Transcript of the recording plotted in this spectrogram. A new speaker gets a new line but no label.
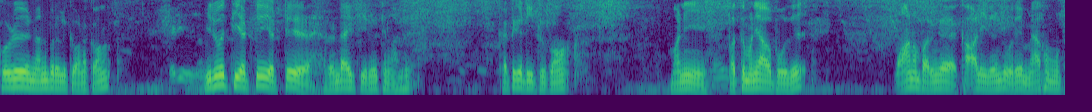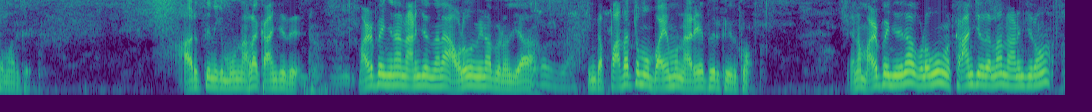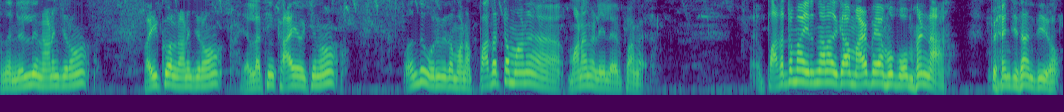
குழு நண்பர்களுக்கு வணக்கம். இருபத்தி எட்டு எட்டு ரெண்டாயிரத்தி இருபத்தி நாலு. கட்டு கட்டிகிட்டு இருக்கோம் மணி பத்து மணி ஆக போகுது. வானம் பாருங்கள் காலையிலேருந்து ஒரே மேகமூட்டமாக இருக்குது அறுத்து இன்றைக்கி மூணு நாளாக காஞ்சது. மழை பெஞ்சுனா நனைஞ்சிருந்தானே அவ்வளவும் வீணாக போயிடும் இல்லையா? இந்த பதட்டமும் பயமும் நிறைய பேருக்கு இருக்கும். ஏன்னா மழை பெஞ்சதுன்னா இவ்வளவும் காஞ்சதெல்லாம் நனைஞ்சிரும். அந்த நெல் நனைஞ்சிரும். வைக்கோல் நனைஞ்சிரும் எல்லாத்தையும் காய வைக்கணும். வந்து ஒரு விதமான பதட்டமான மனநிலையில் இருப்பாங்க. பதட்டமாக இருந்தாலும் அதுக்காக மழை பெய்யாமல் போகுமான்னா பெஞ்சு தான் தீரும்.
